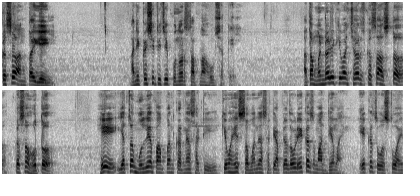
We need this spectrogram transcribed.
कसं आणता येईल आणि कशी तिची पुनर्स्थापना होऊ शकेल? आता मंडळी किंवा चर्च कसं असतं कसं होतं हे याचं मूल्यमापन करण्यासाठी किंवा हे समजण्यासाठी आपल्याजवळ एकच माध्यम आहे एकच वस्तू आहे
